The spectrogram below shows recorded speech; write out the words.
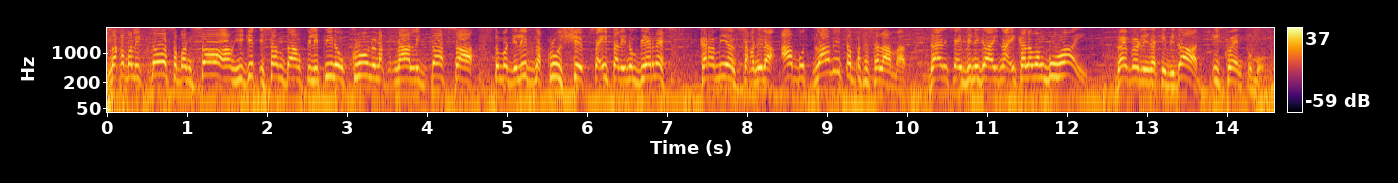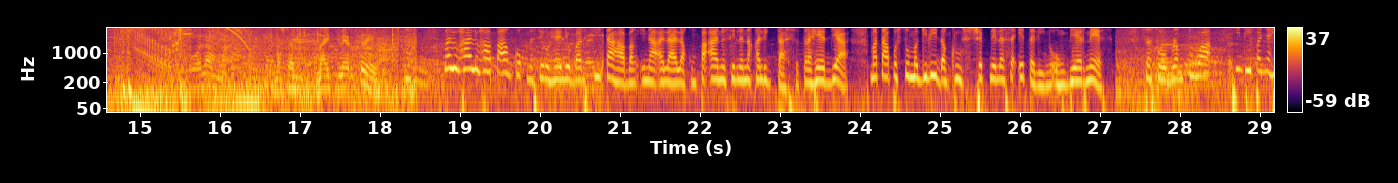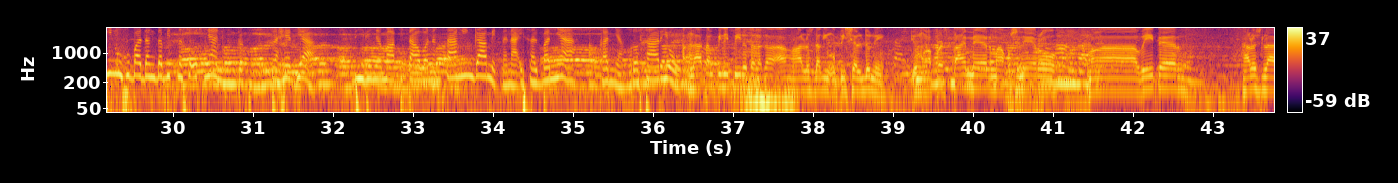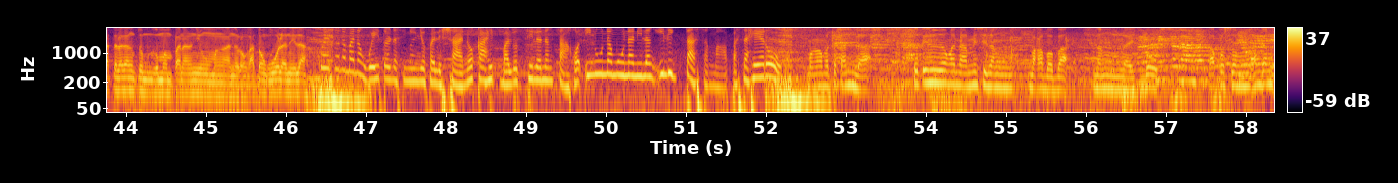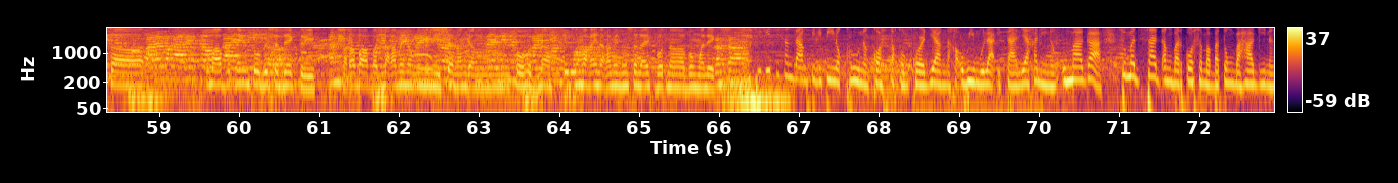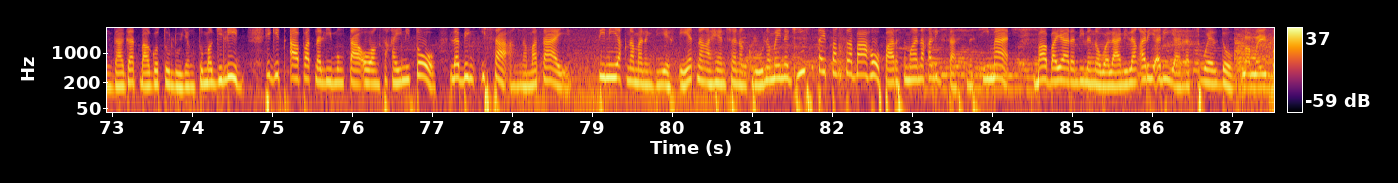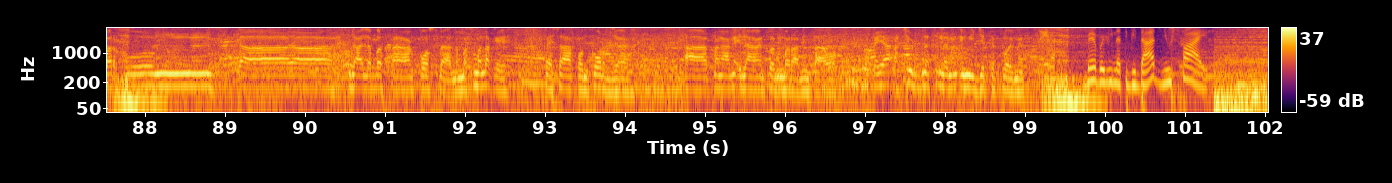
Nakabalik na sa bansa ang higit isang daang Pilipinong crew na naligtas sa tumagilid na cruise ship sa Italy noong biyernes. Karamihan sa kanila abot langit ang pasasalamat dahil sa ibinigay na ikalawang buhay. Beverly Natividad, ikwento mo. Walang, basta nightmare to eh. Maluhaluha pa ang cook na si Rogelio Barcita habang inaalala kung paano sila nakaligtas sa trahedya matapos tumagilid ang cruise ship nila sa Italy noong biyernes. Sa sobrang tuwa, hindi pa niya hinuhubad ang damit na suot niya noong gabi ng trahedya. Di rin niya mapitawan ng tanging gamit na naisalban niya, ang kanyang rosaryo. Lahat ng Pilipino talaga ang halos naging official dun eh. Yung mga first timer, mga kusinero, mga waiter, halos lahat talagang tumugumampanan yung mga ano, katungkulan nila. Kwento naman ng waiter na si Nino Feliciano kahit balot sila ng takot, inuna muna nilang iligtas ang mga pasahero. mga matatanda. So tinulungan namin silang makababa ng lifeboat. Tapos um, hanggang sa umabot na yung tubig sa deck 3, nakababad na kami ng Indonesian hanggang tuhod na. Sumakay na kami dun sa lifeboat na bumalik. Higit isang daang Pilipino crew ng Costa Concordia ang nakauwi mula Italia kaninang umaga. Sumadsad ang barko sa mabatong bahagi ng dagat bago tuluyang tumagilid. Higit apat na limong tao ang sakay nito, labing isa ang namatay. Tiniyak naman ng DFA at ng ahensya ng crew na may naghihintay pang trabaho para sa mga nakaligtas na seaman. Babayaran din ang nawala nilang ari-arian at sweldo. na may barkong ah, ilalabas ang Costa na mas malaki kaysa Concordia at nangangailangan to ng maraming tao. Kaya assured na sila ng immediate deployment. Beverly Natividad, News 5.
